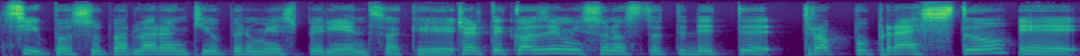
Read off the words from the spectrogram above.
Sì, posso parlare anch'io per mia esperienza che certe cose mi sono state dette troppo presto e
